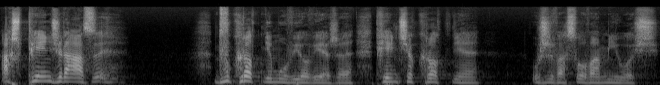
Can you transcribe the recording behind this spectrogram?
aż pięć razy. Dwukrotnie mówi o wierze, pięciokrotnie używa słowa miłość,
